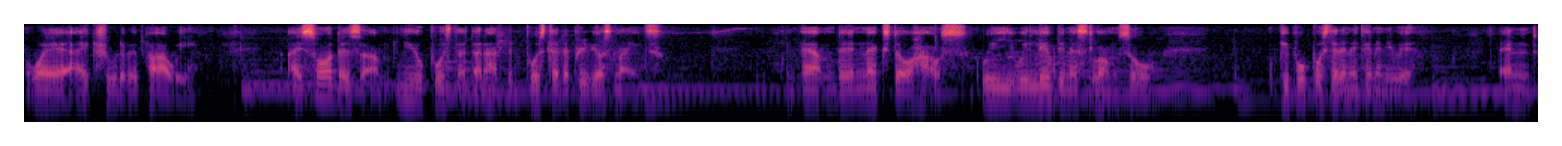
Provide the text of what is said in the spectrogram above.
where I threw the paper away, I saw this um, new poster that had been posted the previous night. Um, the next door house. We we lived in a slum, so people posted anything anyway. And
